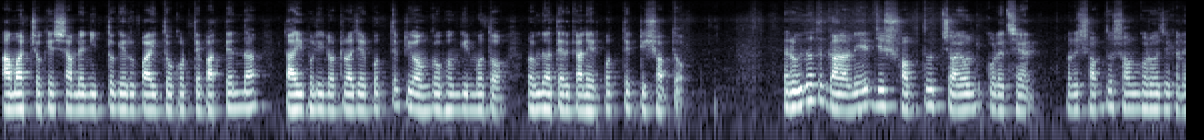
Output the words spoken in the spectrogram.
আমার চোখের সামনে নৃত্যকে রূপায়িত করতে পারতেন না। তাই বলি নটরাজের প্রত্যেকটি অঙ্গভঙ্গির মতো রবীন্দ্রনাথের গানের প্রত্যেকটি শব্দ। রবীন্দ্রনাথ গানের যে শব্দ চয়ন করেছেন মানে শব্দ সংগ্রহ যেখানে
